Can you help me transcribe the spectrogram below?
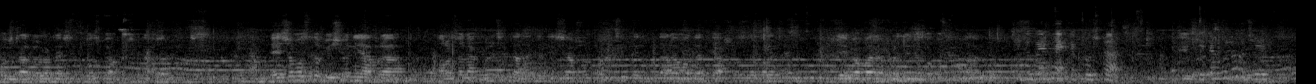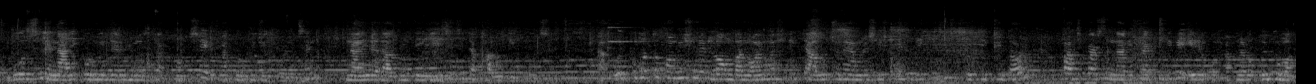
পোস্টাল ব্যালটটা এসে পৌঁছবে আমরা সেটা আশা করছি। এই সমস্ত বিষয় নিয়ে আমরা আলোচনা করেছি, তাদেরকে নিঃশাসন করেছি তারা আমাদেরকে আশ্বস্ত করেছেন ব্যাপারে প্রয়োজনীয় করবে। একটা প্রশ্ন আছে। সেটা হলো যে বলছিলেন নারী কর্মীদের হেনস্থা করছে এরকম একটা অভিযোগ করেছেন। নারীরা রাজনীতিতে এগিয়ে এসেছে এটা ভালো দিক বলছে। ঐক্যবদ্ধ কমিশনের লম্বা নয় মাসের একটি আলোচনায় আমরা শেষ পর্যন্ত দেখেছি প্রত্যেকটি দল পাঁচ পার্সেন্ট নারী প্রার্থী দিবে এরকম আপনারা ঐক্যমত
